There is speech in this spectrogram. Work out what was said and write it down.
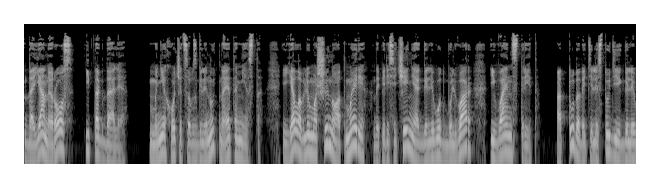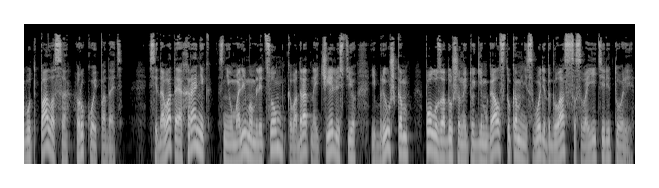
Даяны Росс и так далее. Мне хочется взглянуть на это место. И я ловлю машину от Мэри до пересечения Голливуд-бульвар и Вайн-стрит. Оттуда до телестудии Голливуд Паласа рукой подать. Седоватый охранник с неумолимым лицом, квадратной челюстью и брюшком, полузадушенный тугим галстуком, не сводит глаз со своей территории,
